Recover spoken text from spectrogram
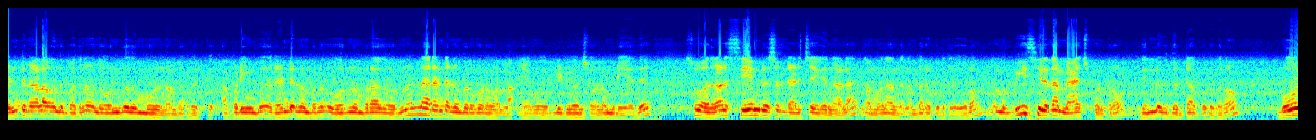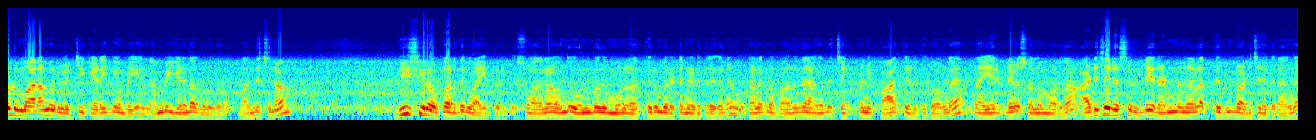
ரெண்டு நாளாக வந்து பார்த்தோன்னா வந்து ஒன்பது மூணு நம்பர் இருக்குது அப்படிங்கும்போது ரெண்டு நம்பர் வந்து ஒரு நம்பராவது வரணும். இல்லை ரெண்டு நம்பர் கூட வரலாம். எங்கள் எப்படி டிவைன்னு சொல்ல முடியாது. ஸோ அதனால் சேம் ரிசல்ட் அடிச்சதுனால நம்ம வந்து அந்த நம்பரை கொடுத்துருக்குறோம் நம்ம பிசியில் தான் மேட்ச் பண்ணுறோம் தில்லுக்கு துட்டாக கொடுக்குறோம். போர்டு மாறாமல் ஒரு வெற்றி கிடைக்கும் அப்படிங்கிற நம்பிக்கையில் தான் கொடுக்குறோம். வந்துச்சுன்னா பிசியில் உட்காரத்துக்கு வாய்ப்பு இருக்குது ஸோ அதனால் வந்து ஒன்பது மூணு நான் திரும்ப ரிட்டன் எடுத்துருக்கிறேன் உங்கள் கணக்கில் வருதாங்கிறது செக் பண்ணி பார்த்து எடுத்துக்கோங்க. நான் ஏற்கனவே சொன்ன மாதிரி தான் அடித்த ரிசல்ட்டே ரெண்டு நாளாக திரும்ப அடிச்சிருக்கிறாங்க.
